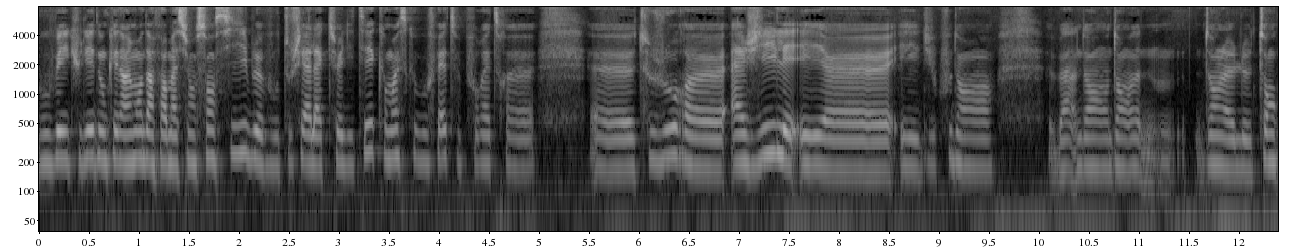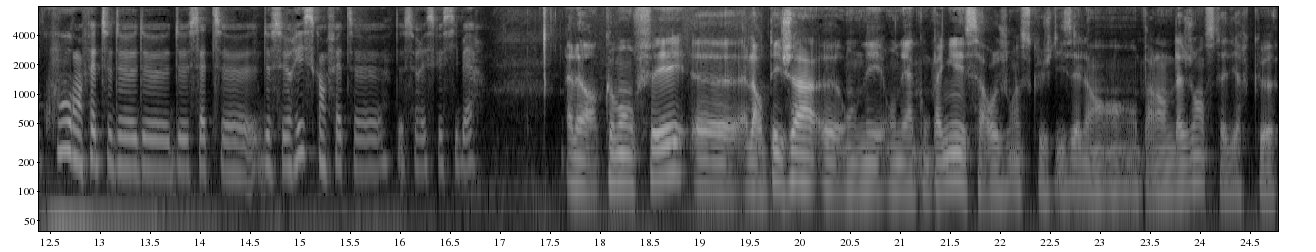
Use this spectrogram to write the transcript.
Vous véhiculez donc énormément d'informations sensibles, vous touchez à l'actualité. Comment est-ce que vous faites pour être toujours agile et, et, du coup dans, ben, dans, dans, dans, le temps court en fait de, de, cette, de ce risque en fait de ce risque cyber? Alors, comment on fait euh, Alors déjà, euh, on, est, on est accompagné, ça rejoint ce que je disais là en, parlant de l'agence, c'est-à-dire que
